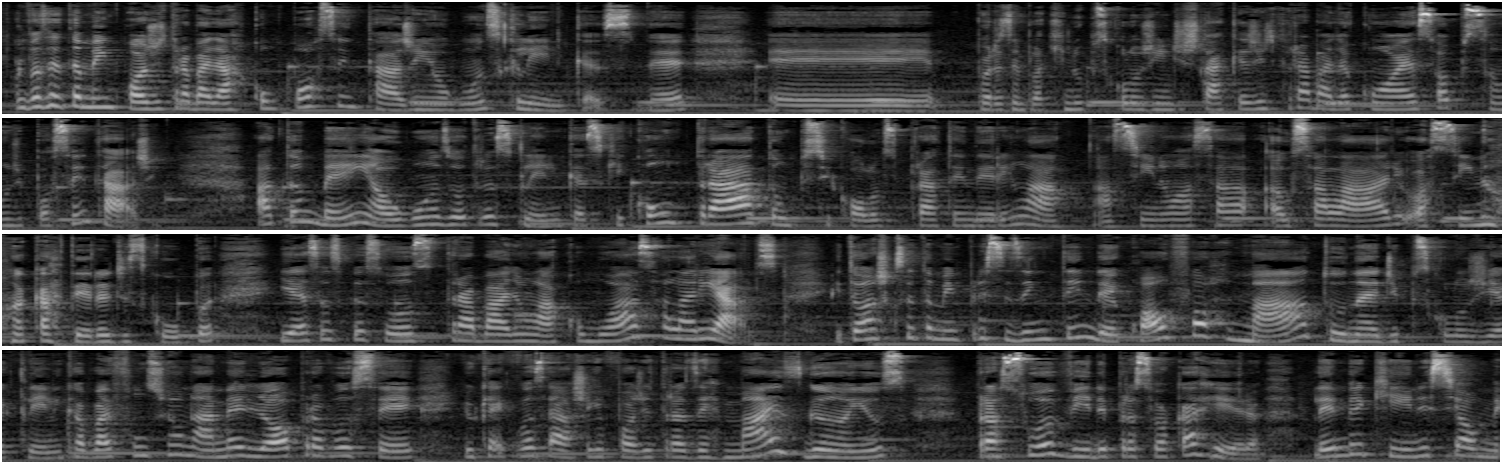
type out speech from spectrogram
você também pode trabalhar com porcentagem em algumas clínicas, né? É, por exemplo, aqui no Psicologia em Destaque a gente trabalha com essa opção de porcentagem. Há também algumas outras clínicas que contratam psicólogos para atenderem lá, assinam o salário, assinam a carteira, desculpa, e essas pessoas trabalham lá como assalariados. Então acho que você também precisa entender qual formato né, de psicologia clínica vai funcionar melhor para você e o que é que você acha que pode trazer mais ganhos para sua vida e para sua carreira. Lembre que inicialmente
